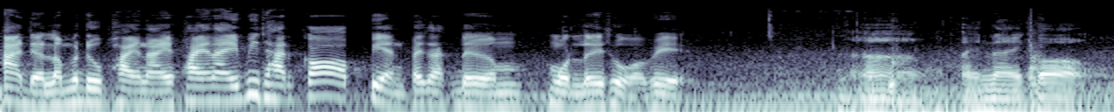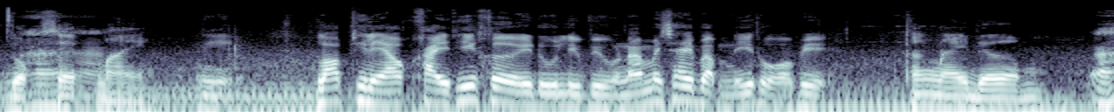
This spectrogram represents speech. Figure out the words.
อะเดี๋ยวเรามาดูภายในภายในพี่ทัศน์ก็เปลี่ยนไปจากเดิมหมดเลยถูกป่ะพี่อ่าภายในก็ยกเซตใหม่นี่รอบที่แล้วใครที่เคยดูรีวิวนะไม่ใช่แบบนี้ถูกป่ะพี่ข้างในเดิมอ่า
